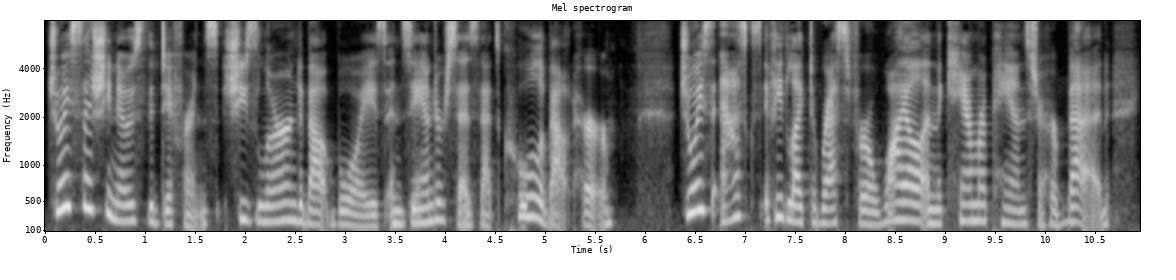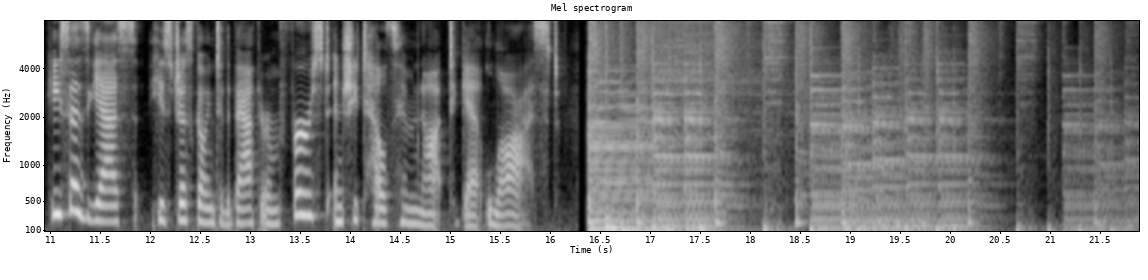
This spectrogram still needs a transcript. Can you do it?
Joyce says she knows the difference. She's learned about boys, and Xander says that's cool about her. Joyce asks if he'd like to rest for a while, and the camera pans to her bed. He says yes, he's just going to the bathroom first, and she tells him not to get lost.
